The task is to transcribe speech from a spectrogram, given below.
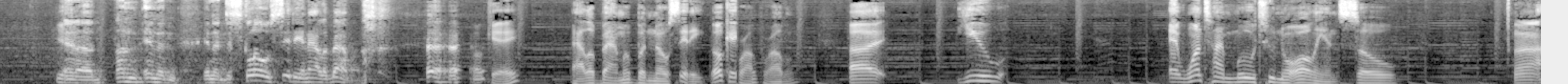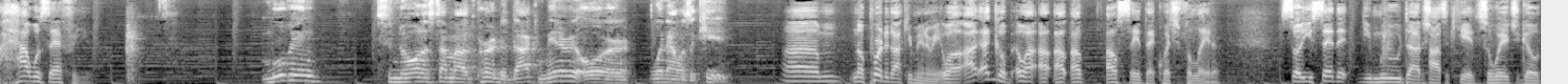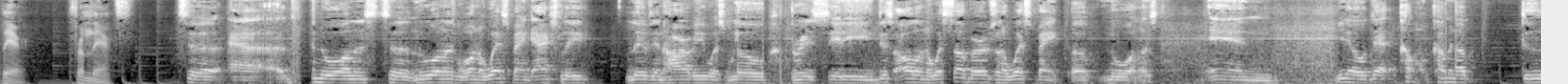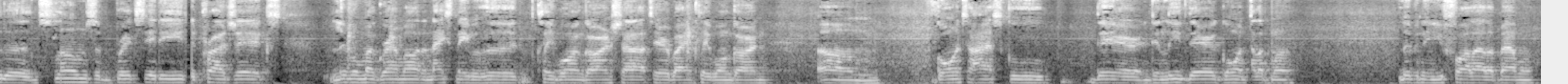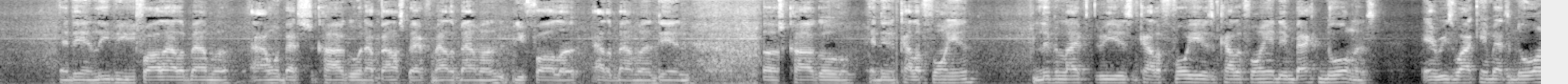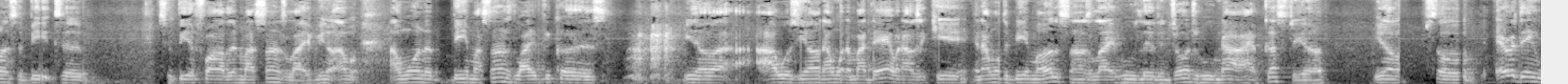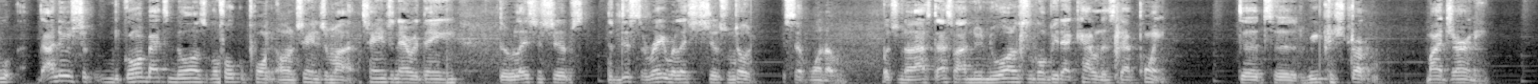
yeah. in a in a in a disclosed city in Alabama. okay, Alabama, but no city. Okay, no problem. Uh, you at one time moved to New Orleans, so uh, how was that for you? Moving to New Orleans talking about per the documentary or when I was a kid? Um, no, per the documentary. Well, I, I go. Well, I'll, I'll, I'll save that question for later. So you said that you moved out as a kid. So where did you go there? From there to uh, New Orleans to New Orleans well, on the West Bank actually lived in Harvey, Westwego, Bridge City, this all in the west suburbs on the West Bank of New Orleans, and you know that co- coming up through the slums of Bridge City, the projects, living with my grandma in a nice neighborhood, Claiborne Garden. Shout out to everybody in Claiborne Garden. Um, going to high school there, and then leave there, going to Alabama, living in Eufaula, Alabama and then leaving Eufaula, Alabama, I went back to Chicago and I bounced back from Alabama, Eufaula, Alabama, and then uh, Chicago, and then California. Living life three years in California, four years in California, and then back to New Orleans. And the reason why I came back to New Orleans to be to to be a father in my son's life. You know, I, I want to be in my son's life because you know I, I was young. I wanted my dad when I was a kid, and I want to be in my other son's life who lived in Georgia, who now I have custody of. You know, so everything I knew going back to New Orleans was a focal point on changing my changing everything, the relationships, the disarray relationships, with, except one of them. But you know that's that's why I knew New Orleans was going to be that catalyst, that point to to reconstruct my journey,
